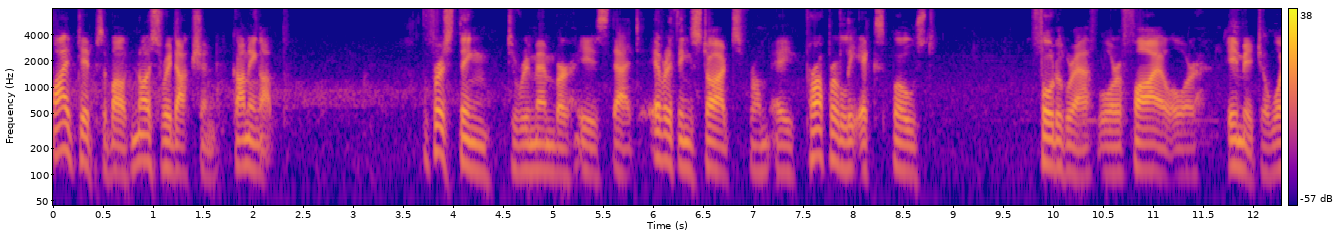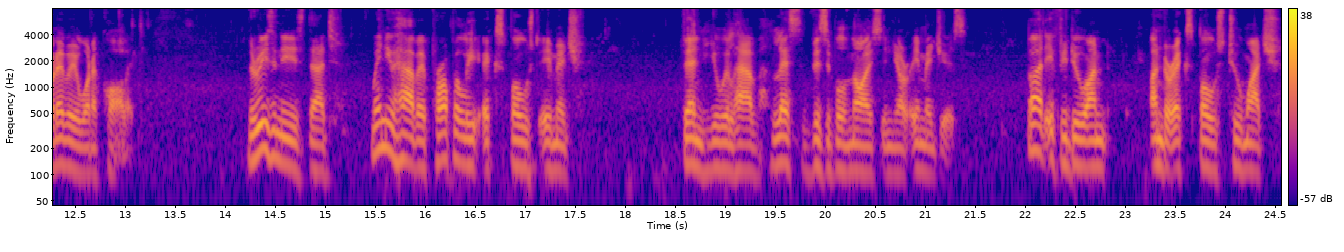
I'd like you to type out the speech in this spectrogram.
Five tips about noise reduction coming up. The first thing to remember is that everything starts from a properly exposed photograph or a file or image or whatever you want to call it. The reason is that when you have a properly exposed image, then you will have less visible noise in your images. But if you do un underexpose too much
